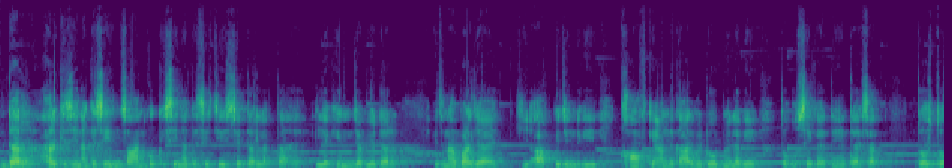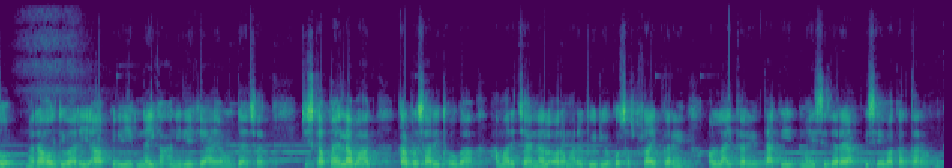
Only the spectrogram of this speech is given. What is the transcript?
डर हर किसी न किसी इंसान को किसी न किसी चीज़ से डर लगता है। लेकिन जब ये डर इतना बढ़ जाए कि आपकी ज़िंदगी खौफ़ के अंधकार में डूबने लगे तो उसे कहते हैं दहशत। दोस्तों, मैं राहुल तिवारी आपके लिए एक नई कहानी लेके आया हूँ दहशत, जिसका पहला भाग कल प्रसारित होगा। हमारे चैनल और हमारे वीडियो को सब्सक्राइब करें और लाइक करें, ताकि मैं इसी तरह आपकी सेवा करता रहूँ।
